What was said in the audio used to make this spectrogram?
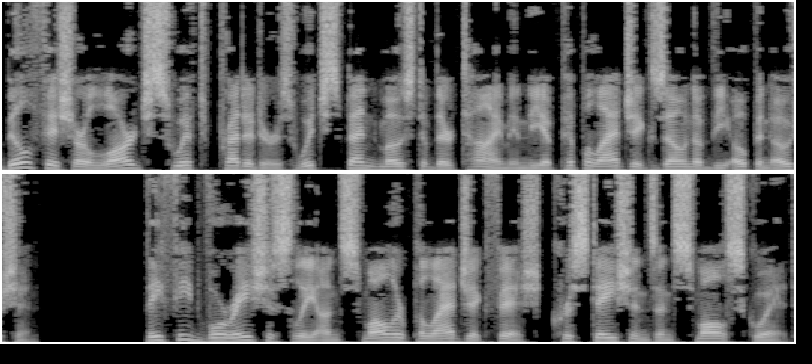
Billfish are large swift predators which spend most of their time in the epipelagic zone of the open ocean. They feed voraciously on smaller pelagic fish, crustaceans and small squid.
